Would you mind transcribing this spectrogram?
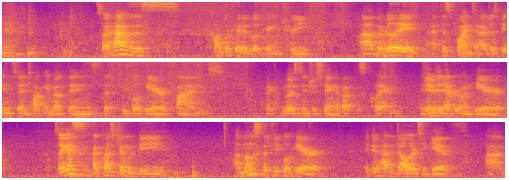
yeah. so I have this complicated looking tree, uh, but really at this point I would just be interested in talking about things that people here find like most interesting about this claim. And maybe that everyone here, so I guess a question would be, amongst the people here, if you had a dollar to give, um,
